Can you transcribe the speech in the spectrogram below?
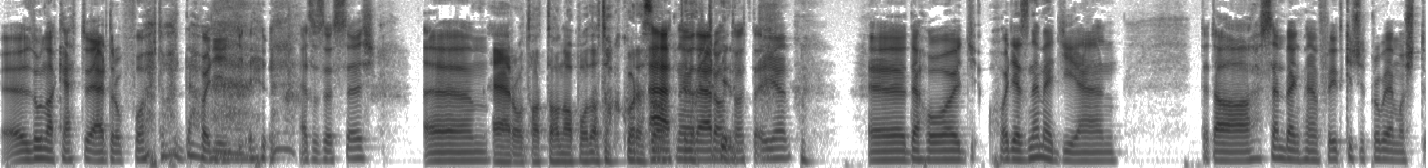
Luna 2 airdrop volt de hogy így ez az összes. Um, Elronthatta a napodat akkor ez Hát nagyon elrontotta, igen. De hogy, hogy ez nem egy ilyen, tehát a Sam Bankman-Fried kicsit próbálja most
